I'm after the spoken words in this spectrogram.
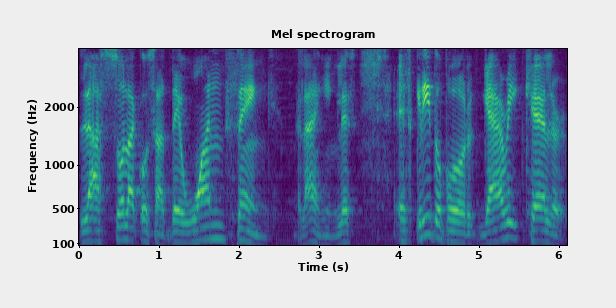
La sola cosa, The One Thing, ¿verdad? En inglés. Escrito por Gary Keller.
